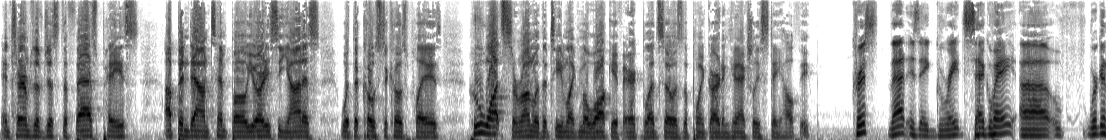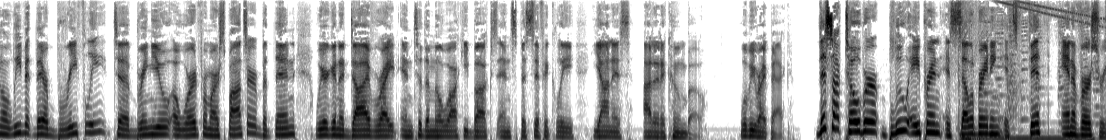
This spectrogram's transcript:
in terms of just the fast pace, up and down tempo? You already see Giannis with the coast to coast plays. Who wants to run with a team like Milwaukee if Eric Bledsoe is the point guard and can actually stay healthy? Chris, that is a great segue. Uh, we're going to leave it there briefly to bring you a word from our sponsor, but then we are going to dive right into the Milwaukee Bucks and specifically Giannis Antetokounmpo. We'll be right back. This October, Blue Apron is celebrating its fifth anniversary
